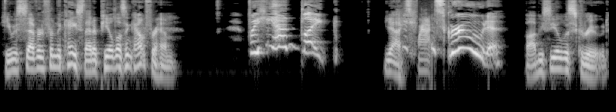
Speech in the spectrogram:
He was severed from the case. That appeal doesn't count for him. But he had like Yeah, screwed. Bobby Seale was screwed.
